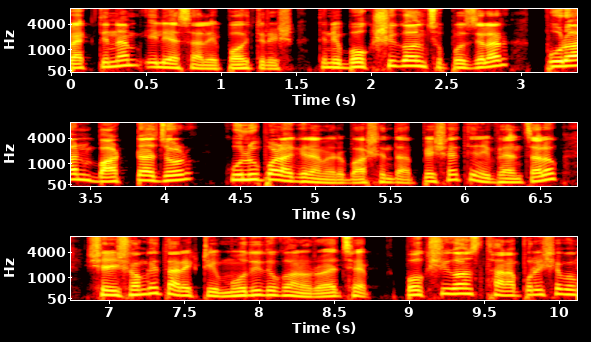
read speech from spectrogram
ব্যক্তির নাম ইলিয়াস আলী পঁয়ত্রিশ। তিনি বক্সিগঞ্জ উপজেলার পুরান বাট্টাজোড় কুলুপাড়া গ্রামের বাসিন্দা। পেশায় তিনি ভ্যান চালক। সেই সঙ্গে তার একটি মুদি দোকানও রয়েছে। বক্সিগঞ্জ থানা পুলিশ এবং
